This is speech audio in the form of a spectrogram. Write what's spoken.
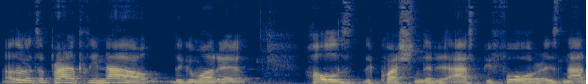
In other words, apparently now the Gemara holds the question that it asked before is not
